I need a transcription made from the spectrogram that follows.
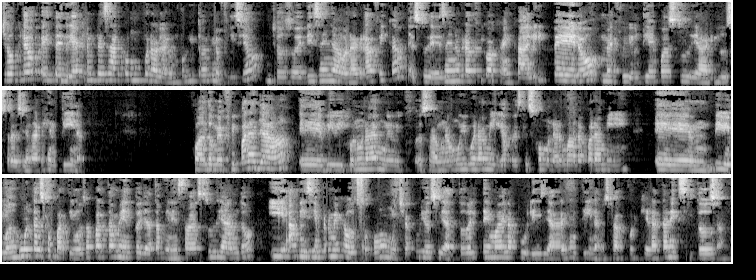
yo creo que tendría que empezar como por hablar un poquito de mi oficio. Yo soy diseñadora gráfica, estudié diseño gráfico acá en Cali, pero me fui un tiempo a estudiar ilustración argentina. Cuando me fui para allá, eh, viví con una, muy, o sea, una muy buena amiga, pues que es como una hermana para mí. Eh, vivimos juntas, compartimos apartamento, ella también estaba estudiando y a mí siempre me causó como mucha curiosidad todo el tema de la publicidad argentina, o sea, por qué era tan exitosa.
